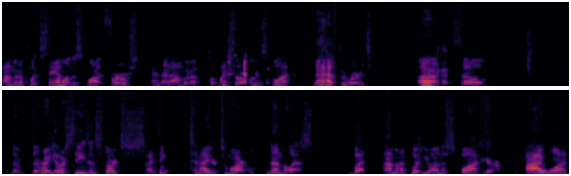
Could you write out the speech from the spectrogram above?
I'm gonna put Sam on the spot first, and then I'm gonna put myself on the spot afterwards. Okay. right. So the the regular season starts, I think tonight or tomorrow, nonetheless. But I'm gonna put you on the spot here. I want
